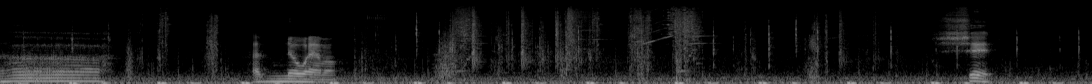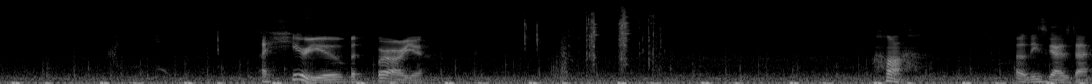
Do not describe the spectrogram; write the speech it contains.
Uh, I have no ammo. Shit. I hear you, but where are you? Huh. How do these guys die?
